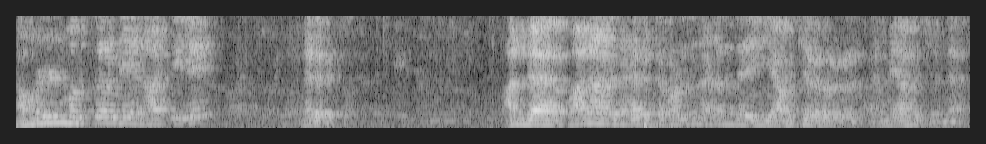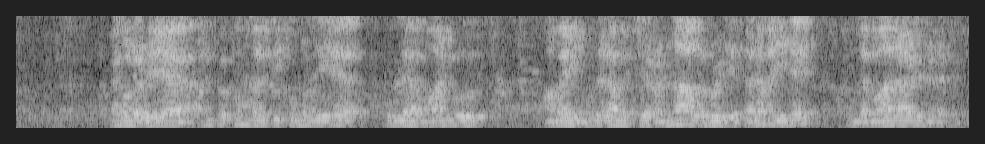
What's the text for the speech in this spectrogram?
தமிழ் மக்களுடைய நாட்டிலே நடைபெற்றது. அந்த மாநாடு நடைபெற்ற பொழுது நடந்த இங்கே அமைச்சர் அவர்கள் அருமையாக சொன்னார். எங்களுடைய அன்புக்கும் மதிப்புக்கும் உள்ளே உள்ள மாண்பு அமை முதலமைச்சர் அண்ணா அவர்களுடைய தலைமையிலே இந்த மாநாடு நடைபெற்றது.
